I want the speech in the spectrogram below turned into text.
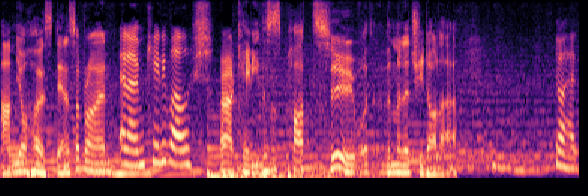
I'm your host, Dennis O'Brien. And I'm Katie Welsh. All right, Katie, this is part two with the military dollar. Go ahead.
